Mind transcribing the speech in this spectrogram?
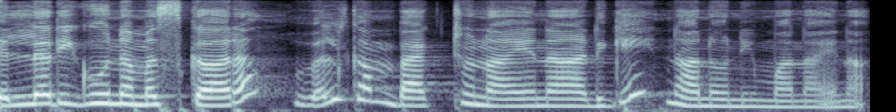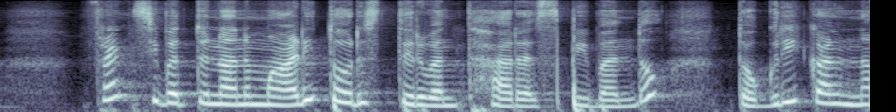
ಎಲ್ಲರಿಗೂ ನಮಸ್ಕಾರ. ವೆಲ್ಕಮ್ ಬ್ಯಾಕ್ ಟು ನಾಯನ ಅಡುಗೆ. ನಾನು ನಿಮ್ಮ ನಾಯನ. ಫ್ರೆಂಡ್ಸ್ ಇವತ್ತು ನಾನು ಮಾಡಿ ತೋರಿಸ್ತಿರುವಂತಹ ರೆಸಿಪಿ ಬಂದು ತೊಗರಿ ಕಾಳನ್ನ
